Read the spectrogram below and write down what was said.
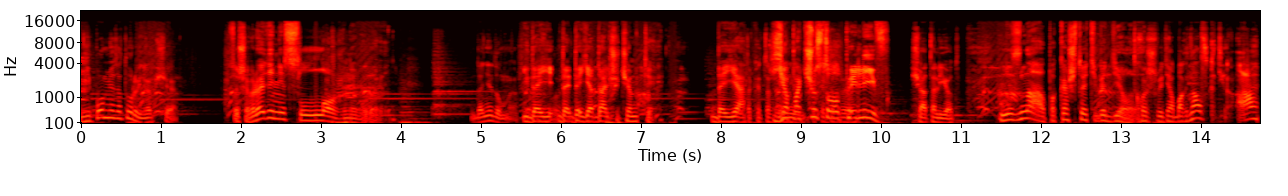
Не помню этот уровень вообще. Слушай, вроде не сложный уровень. Да не думаю. И да, я- да, да я дальше, чем ты. Да я. Так это же Я не- так почувствовал это же- прилив. Ща отольет. Не знаю, пока что я тебя делаю. Ты хочешь, чтобы я тебя обогнал, скотина? А?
